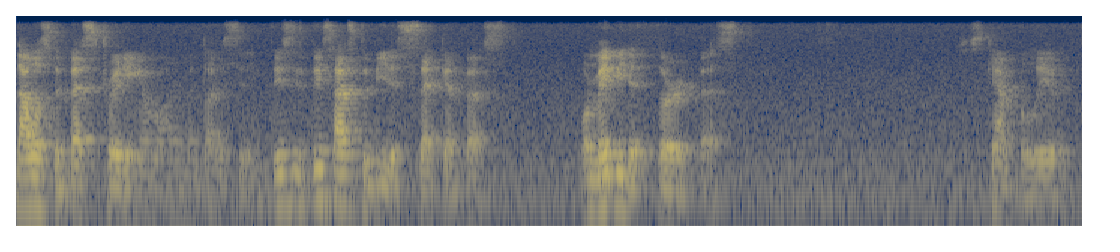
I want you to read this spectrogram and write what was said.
That was the best trading environment I've seen. This is this has to be the second best, or maybe the third best. Just can't believe it.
